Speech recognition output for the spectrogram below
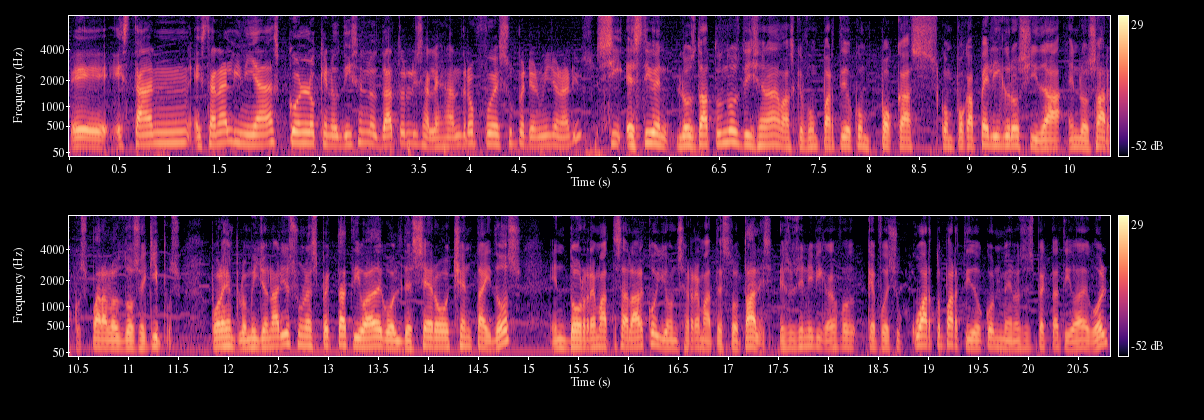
Eh, ¿están, ¿Están alineadas con lo que nos dicen los datos? Luis Alejandro, ¿fue superior Millonarios? Sí, Steven, los datos nos dicen además que fue un partido con, pocas, con poca peligrosidad en los arcos para los dos equipos. Por ejemplo, Millonarios una expectativa de gol de 0.82 en dos remates al arco y 11 remates totales. Eso significa que fue, que fue su cuarto partido con menos expectativa de gol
